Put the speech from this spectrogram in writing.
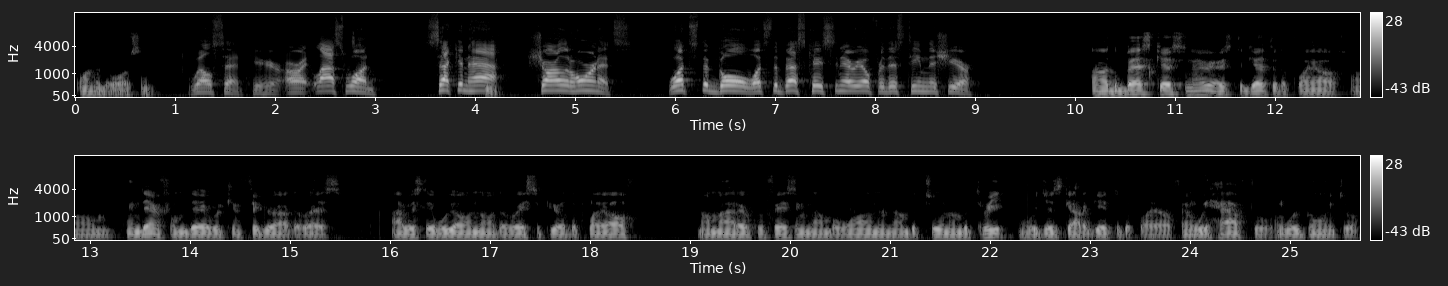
one of the worst things. Well said. Here, here. All right, last one. Second half, Charlotte Hornets. What's the goal? What's the best case scenario for this team this year? Uh, the best case scenario is to get to the playoff, um, and then from there we can figure out the rest. Obviously, we all know the recipe of the playoff. No matter if we're facing number one or number two, or number three, we just got to get to the playoff, and we have to, and we're going to.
